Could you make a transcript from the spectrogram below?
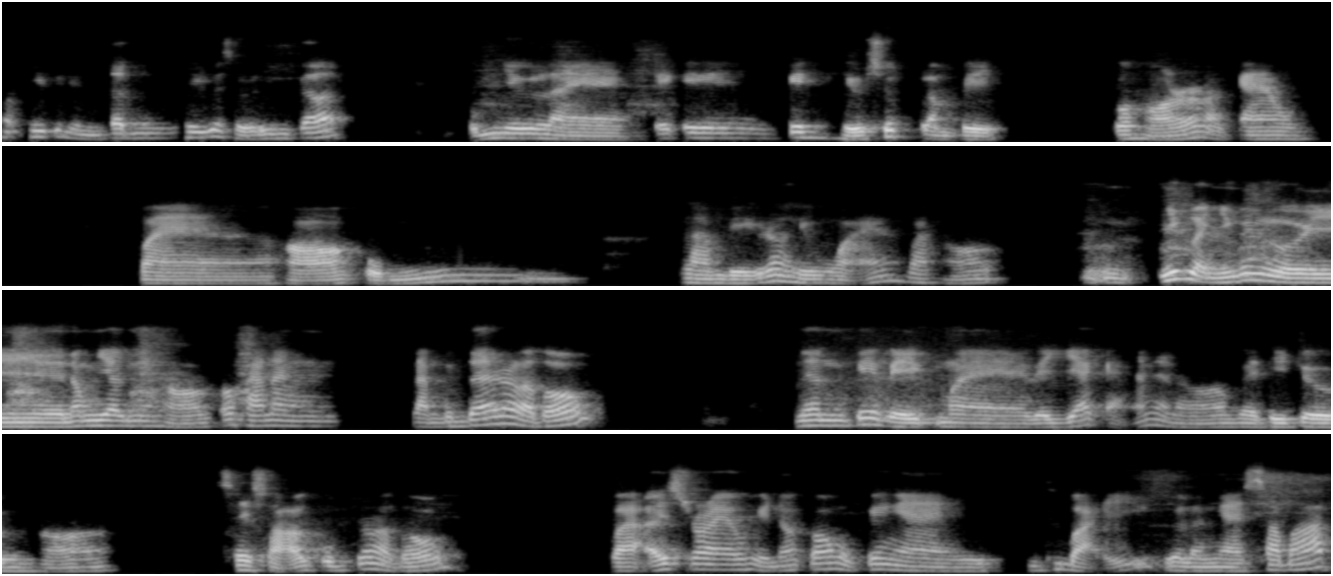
thiếu cái niềm tin, thiếu cái sự liên kết, cũng như là cái cái cái hiệu suất làm việc của họ rất là cao. Và họ cũng làm việc rất là hiệu quả và họ, nhất là những cái người nông dân họ có khả năng làm kinh tế rất là tốt. Nên cái việc mà về giá cả này nọ, về thị trường họ xoay sở cũng rất là tốt và ở Israel thì nó có một cái ngày thứ bảy, gọi là ngày Sabbath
